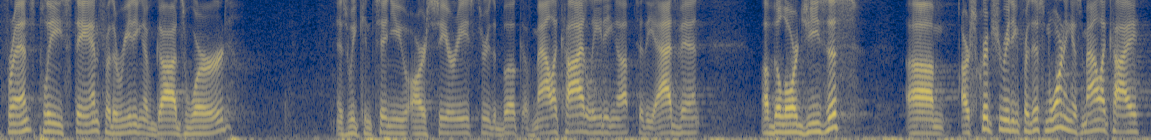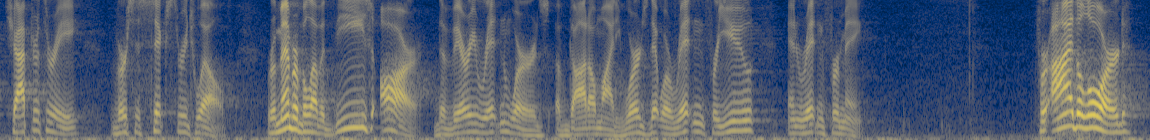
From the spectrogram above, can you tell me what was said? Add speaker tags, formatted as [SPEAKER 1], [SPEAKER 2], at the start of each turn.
[SPEAKER 1] Friends, please stand for the reading of God's Word as we continue our series through the book of Malachi, leading up to the advent of the Lord Jesus. Um, our scripture reading for this morning is Malachi chapter 3, verses 6 through 12. Remember, beloved, these are the very written words of God Almighty, words that were written for you and written for me. For I, the Lord,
